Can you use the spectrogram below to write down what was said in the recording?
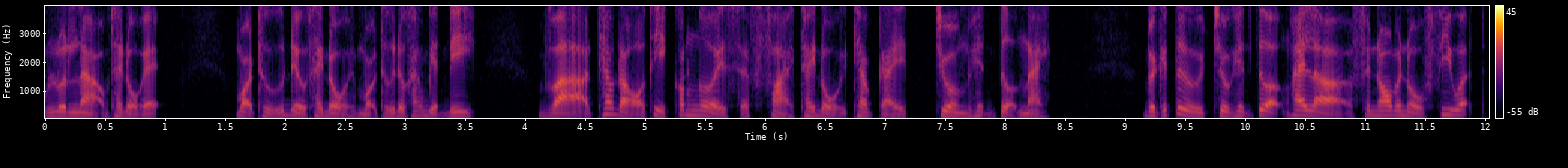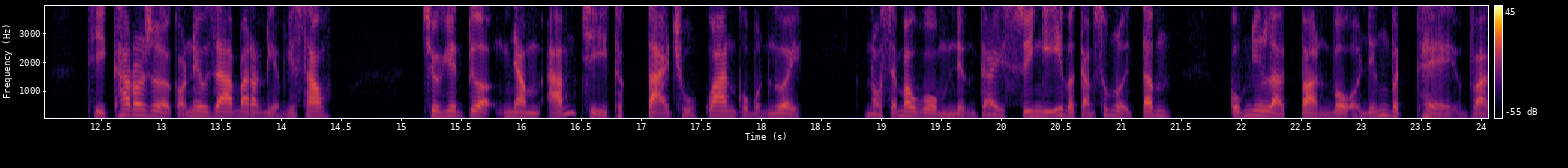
luôn nào thay đổi ấy. Mọi thứ đều thay đổi, mọi thứ đều khác biệt đi. Và theo đó thì con người sẽ phải thay đổi theo cái trường hiện tượng này. Về cái từ trường hiện tượng hay là phenomenal field ấy, thì Carl Roger có nêu ra ba đặc điểm như sau. Trường hiện tượng nhằm ám chỉ thực tại chủ quan của một người. Nó sẽ bao gồm những cái suy nghĩ và cảm xúc nội tâm, cũng như là toàn bộ những vật thể và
